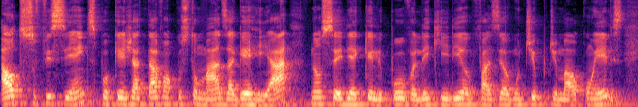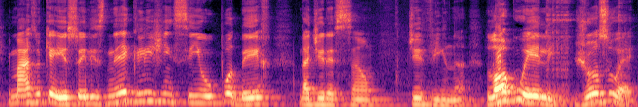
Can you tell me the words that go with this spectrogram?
autossuficientes porque já estavam acostumados a guerrear, não seria aquele povo ali que iria fazer algum tipo de mal com eles. E mais do que isso, eles negligenciam o poder da direção divina. Logo ele, Josué,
